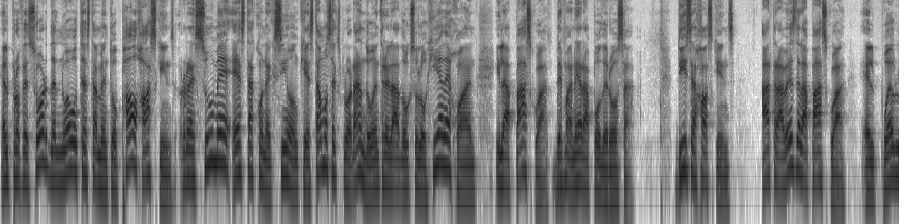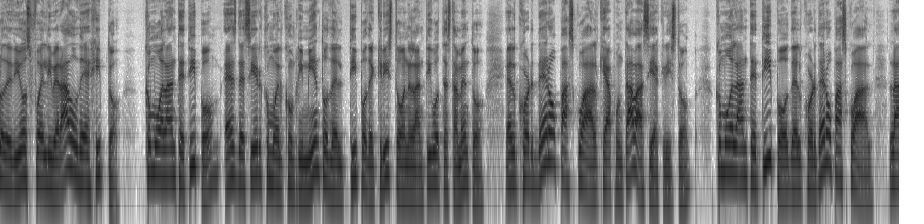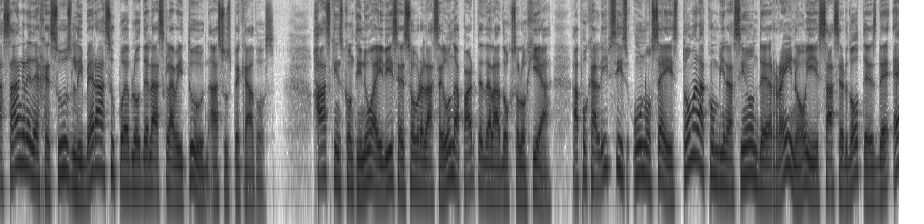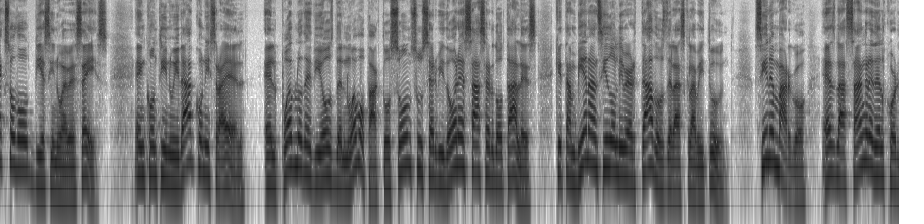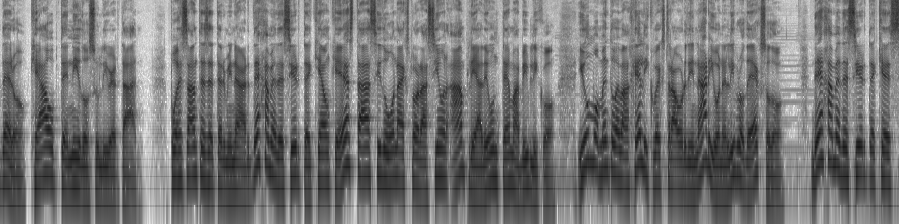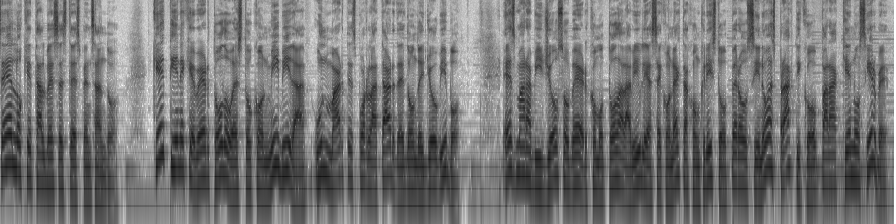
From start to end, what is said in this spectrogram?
El profesor del Nuevo Testamento Paul Hoskins resume esta conexión que estamos explorando entre la doxología de Juan y la Pascua de manera poderosa. Dice Hoskins, a través de la Pascua, el pueblo de Dios fue liberado de Egipto, como el antetipo, es decir, como el cumplimiento del tipo de Cristo en el Antiguo Testamento, el Cordero Pascual que apuntaba hacia Cristo, como el antetipo del Cordero Pascual, la sangre de Jesús libera a su pueblo de la esclavitud a sus pecados. Hoskins continúa y dice sobre la segunda parte de la doxología, Apocalipsis 1.6 toma la combinación de reino y sacerdotes de Éxodo 19.6. En continuidad con Israel, el pueblo de Dios del nuevo pacto son sus servidores sacerdotales, que también han sido libertados de la esclavitud. Sin embargo, es la sangre del Cordero que ha obtenido su libertad. Pues antes de terminar, déjame decirte que aunque esta ha sido una exploración amplia de un tema bíblico y un momento evangélico extraordinario en el libro de Éxodo, déjame decirte que sé lo que tal vez estés pensando. ¿Qué tiene que ver todo esto con mi vida un martes por la tarde donde yo vivo? Es maravilloso ver cómo toda la Biblia se conecta con Cristo, pero si no es práctico, ¿para qué nos sirve?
